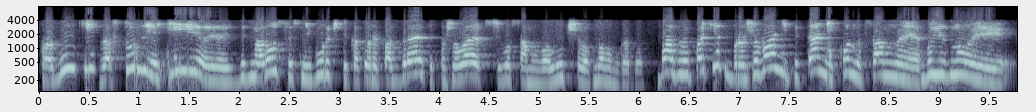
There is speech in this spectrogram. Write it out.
прогулки, застолья и э, Дед Мороз со Снегурочкой, которые поздравят и пожелают всего самого лучшего в новом году. Базовый пакет, проживание, питание, конно-санный выездной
